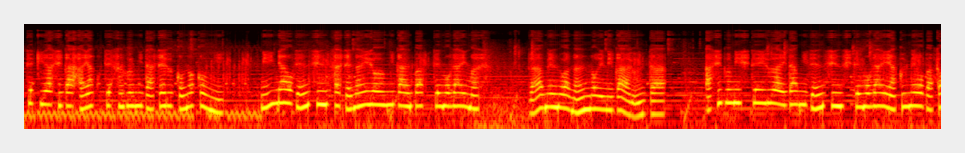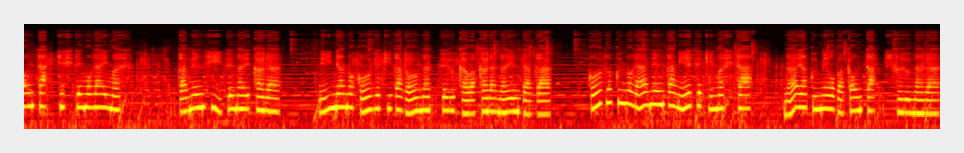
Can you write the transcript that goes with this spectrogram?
的足が速くてすぐに出せるこの子に、ミーニャを前進させないように頑張ってもらいます。ラーメンは何の意味があるんだ？足踏みしている間に前進してもらい役目をバトンタッチしてもらいます。画面引いてないから、ミーニャの攻撃がどうなってるかわからないんだが、後続のラーメンが見えてきました。なあ役目をバトンタッチするなら、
